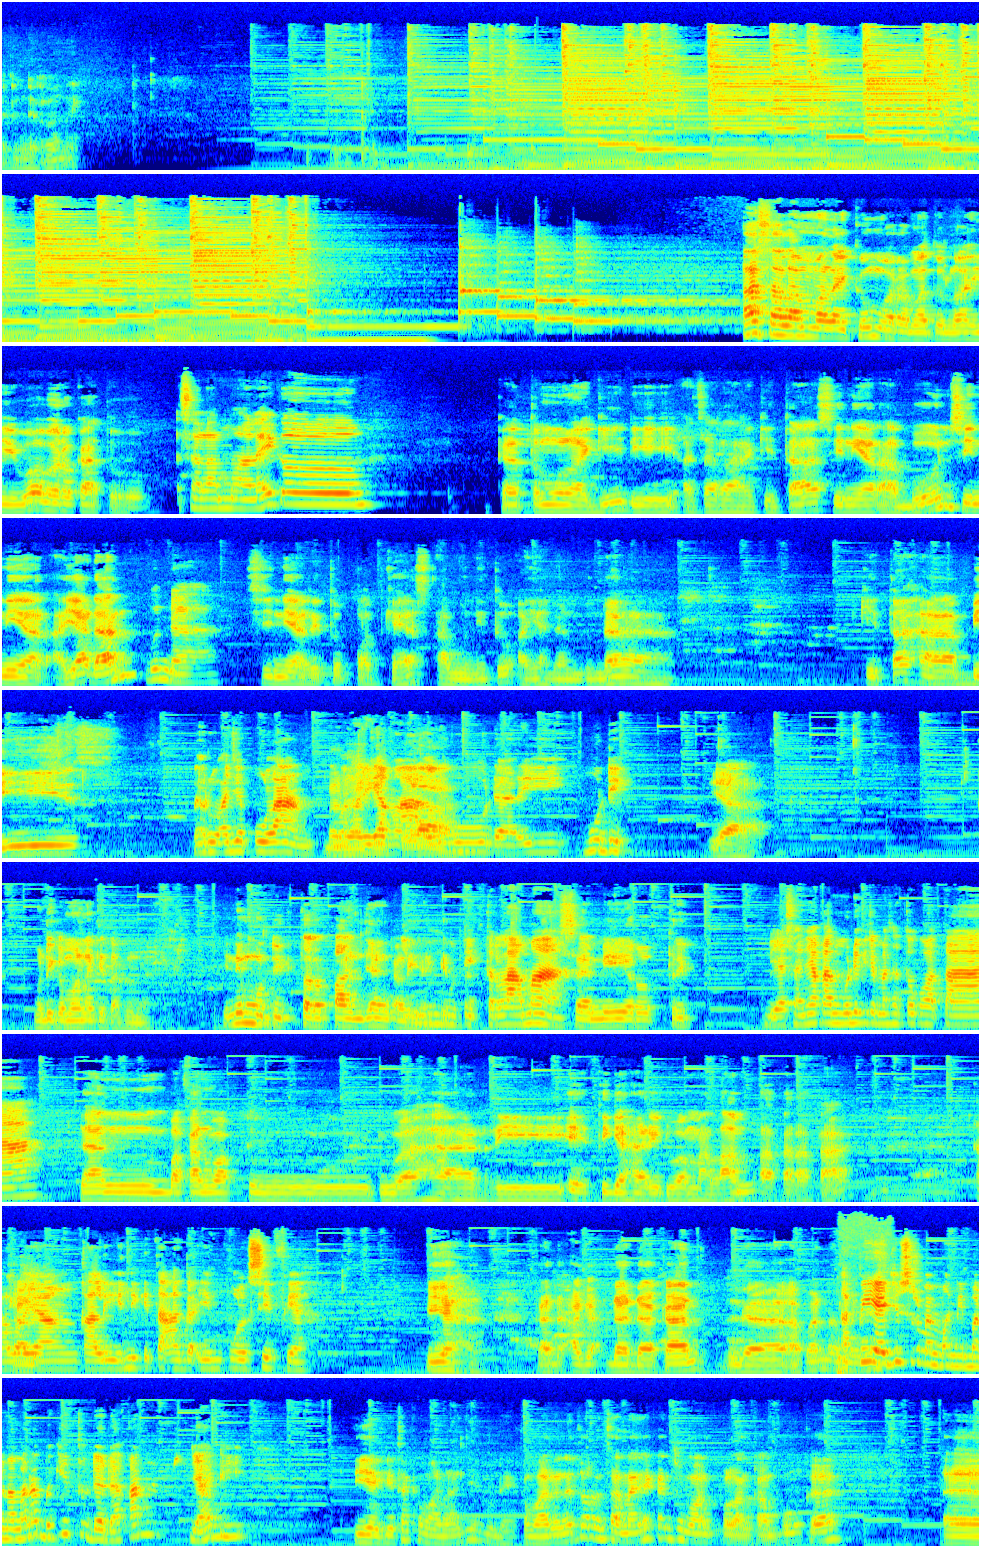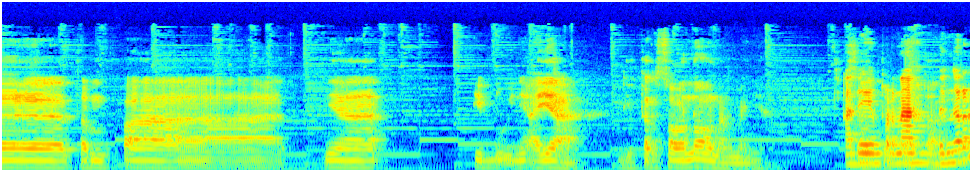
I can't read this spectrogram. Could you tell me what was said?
kedengeran nih Assalamualaikum warahmatullahi wabarakatuh. Assalamualaikum. Ketemu lagi di acara kita Siniar Abun, Siniar Ayah dan Bunda. Siniar itu podcast, Abun itu ayah dan bunda. Kita habis Baru aja pulang Baru dua hari yang pulang. lalu dari mudik. ya mudik ke mana kita bunda? Ini mudik terpanjang kali ya kita. mudik terlama. Semi road trip Biasanya kan mudik cuma satu kota. dan bahkan waktu dua hari eh tiga hari dua malam rata-rata. Kalau Kali- yang kali ini kita agak impulsif ya. Iya, kad- agak dadakan, nggak apa namanya? Tapi ya justru memang di mana-mana begitu dadakan jadi. Iya kita ke mana aja bunda? Kemarin itu rencananya kan cuma pulang kampung ke eh, tempatnya ibunya ayah di Tersono namanya. Ada yang Satu pernah kota. denger?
